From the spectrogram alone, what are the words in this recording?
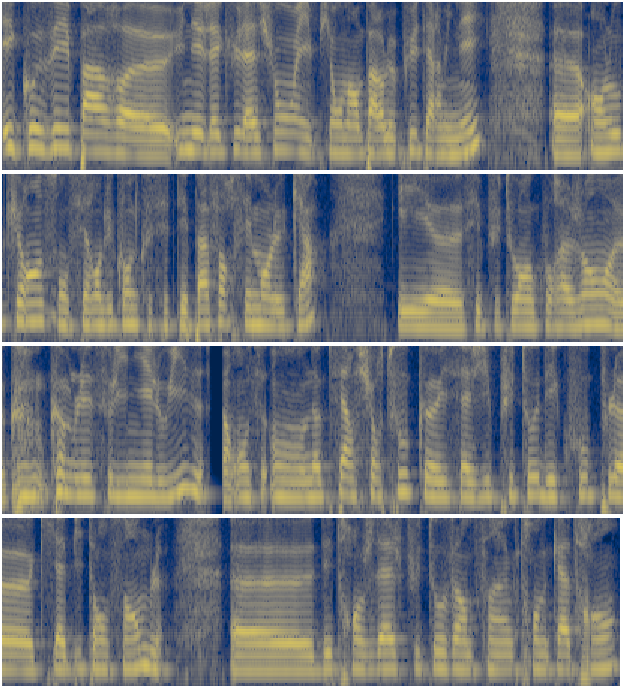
est causée par euh, une éjaculation et puis on n'en parle plus terminé. Euh, en l'occurrence, on s'est rendu compte que c'était pas forcément le cas et euh, c'est plutôt encourageant, comme, comme le soulignait Louise. On, on observe surtout qu'il s'agit plutôt des couples qui habitent ensemble, des tranches d'âge plutôt 25-34 ans,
